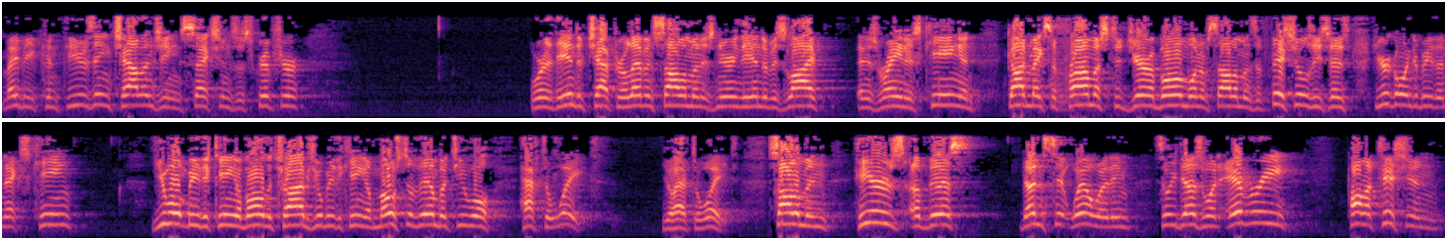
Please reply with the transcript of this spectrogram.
maybe confusing, challenging sections of Scripture. We're at the end of chapter 11. Solomon is nearing the end of his life and his reign as king. And God makes a promise to Jeroboam, one of Solomon's officials. He says, You're going to be the next king. You won't be the king of all the tribes. You'll be the king of most of them, but you will have to wait. You'll have to wait. Solomon hears of this doesn't sit well with him, so he does what every politician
